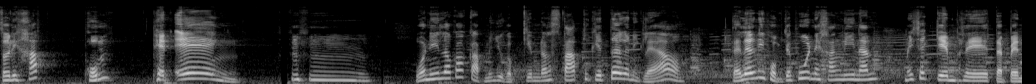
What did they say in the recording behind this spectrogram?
สวัสดีครับ ผมเพชรเอง วันนี้เราก็กลับมาอยู่กับเกม Don't Starve Together กันอีกแล้ว แต่เรื่องที่ผมจะพูดในครั้งนี้นั้น ไม่ใช่เกมเพลย์แต่เป็น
